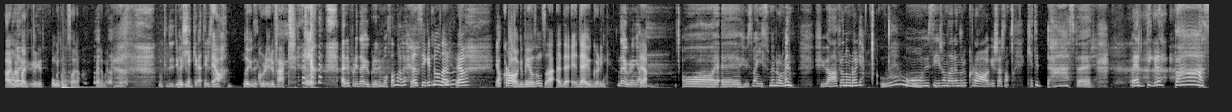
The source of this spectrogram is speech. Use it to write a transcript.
Eller merkelig. Ungdomsåra. Må ikke du drive og kjekke deg til sånn? Ja. Nå ugler du fælt. Er det fordi det er ugler i Måsan, eller? Ja, sikkert noe der. Ja. Ja. Og klager mye og sånn, så er det, det er ugling. Det er ugling, ja. Ja. Å, uh, hun som er gift med broren min, hun er fra Nord-Norge. Uh. Og hun sier sånn der, når du klager, så er det sånn Hva du bæs for? Og jeg digger det. Bæs!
